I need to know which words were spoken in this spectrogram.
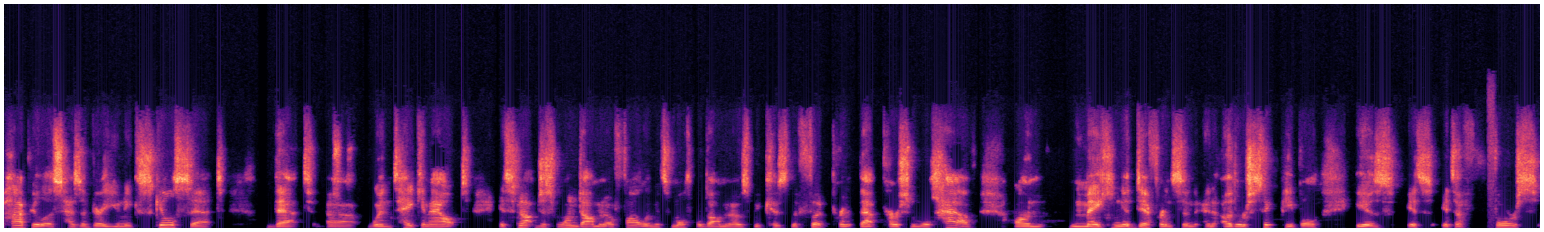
populace has a very unique skill set that uh, when taken out it's not just one domino falling it's multiple dominoes because the footprint that person will have on making a difference in, in other sick people is it's it's a force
